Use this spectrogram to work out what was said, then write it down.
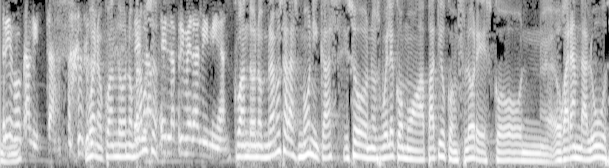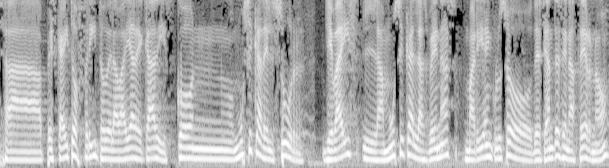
tres vocalistas. Bueno, cuando nombramos en, la, en la primera línea. Cuando nombramos a las Mónicas, eso nos huele como a patio con flores, con eh, hogar andaluz, a pescadito frito de la bahía de Cádiz, con música del sur. Lleváis la música en las venas, María, incluso desde antes de nacer, ¿no?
